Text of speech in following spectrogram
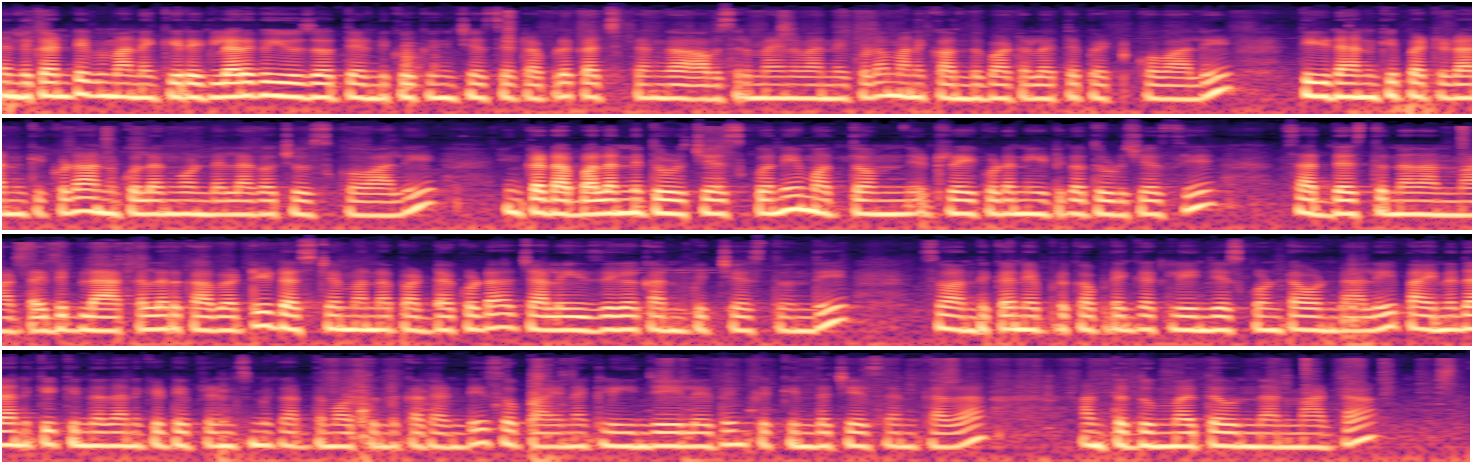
ఎందుకంటే ఇవి మనకి రెగ్యులర్గా యూజ్ అవుతాయండి కుకింగ్ చేసేటప్పుడు. ఖచ్చితంగా అవసరమైనవన్నీ కూడా మనకి అందుబాటులో అయితే పెట్టుకోవాలి. తీయడానికి పెట్టడానికి కూడా అనుకూలంగా ఉండేలాగా చూసుకోవాలి. ఇంకా డబ్బాలన్నీ తుడిచేసుకొని మొత్తం ట్రే కూడా నీట్గా తుడిచేసి సర్దేస్తున్నాను అనమాట ఇది బ్లాక్ కలర్ కాబట్టి డస్ట్ ఏమన్నా పడ్డా కూడా చాలా ఈజీగా కనిపించేస్తుంది. సో అందుకని ఎప్పటికప్పుడు ఇంకా క్లీన్ చేసుకుంటూ ఉండాలి. పైన దానికి కింద దానికి డిఫరెన్స్ మీకు అర్థమవుతుంది కదండి. సో పైన క్లీన్ చేయలేదు ఇంకా కింద చేశాను కదా. అంత దుమ్ము అయితే ఉందన్నమాట.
